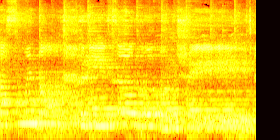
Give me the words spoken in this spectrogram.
час мина, рік за роком шить.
